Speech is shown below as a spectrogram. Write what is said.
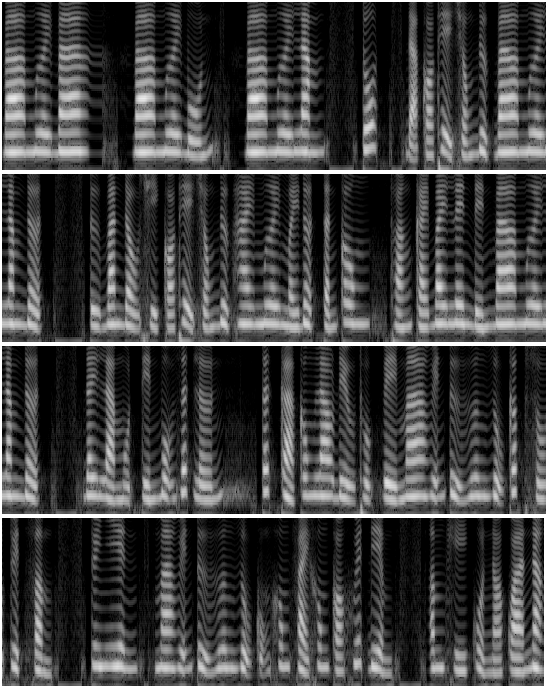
33, 34, 35. Tốt, đã có thể chống được 35 đợt. Từ ban đầu chỉ có thể chống được hai mươi mấy đợt tấn công, thoáng cái bay lên đến 35 đợt. Đây là một tiến bộ rất lớn. Tất cả công lao đều thuộc về ma huyễn tử hương dụ cấp số tuyệt phẩm. Tuy nhiên, ma huyễn tử hương dụ cũng không phải không có khuyết điểm. Âm khí của nó quá nặng,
